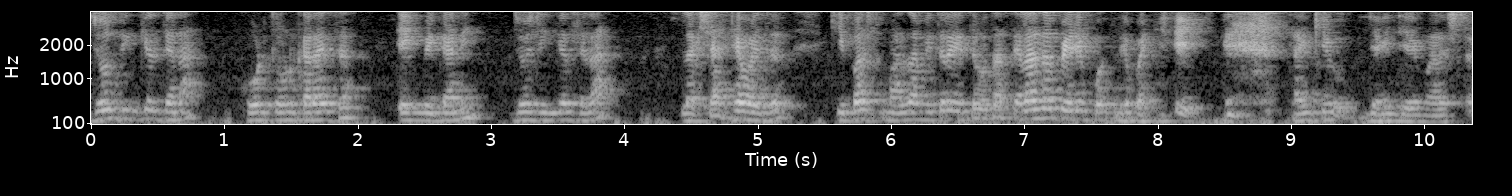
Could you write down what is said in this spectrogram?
जो जिंकेल त्यांना कोड तोंड करायचं. एकमेकांनी जो जिंकेल त्यांना लक्षात ठेवायचं की बस माझा मित्र इथे होता त्याला जर पेढे पोचले पाहिजे. थँक्यू जय जय महाराष्ट्र.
